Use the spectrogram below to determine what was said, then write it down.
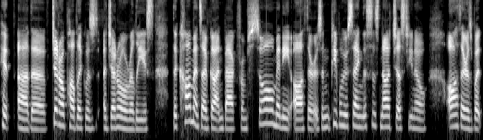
hit uh, the general public was a general release, the comments I've gotten back from so many authors and people who are saying this is not just, you know, authors, but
